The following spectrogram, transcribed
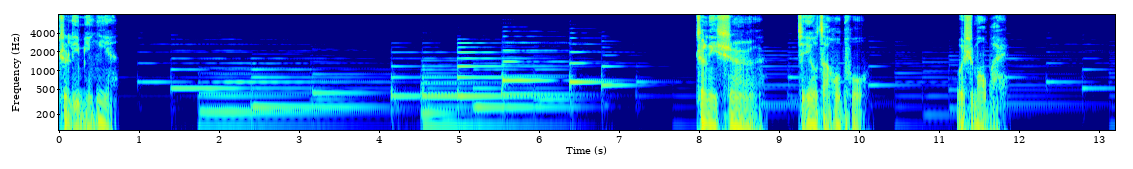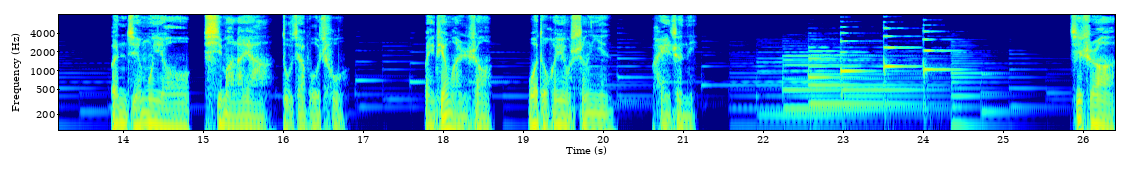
至理名言。这里是解忧杂货铺，我是毛白。本节目由喜马拉雅独家播出。每天晚上，我都会用声音陪着你。其实啊，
